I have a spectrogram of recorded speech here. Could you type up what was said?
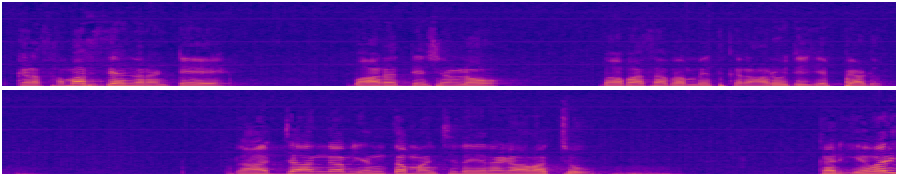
ఇక్కడ సమస్య ఏంటంటే భారతదేశంలో బాబాసాహెబ్ అంబేద్కర్ ఆ రోజే చెప్పాడు రాజ్యాంగం ఎంత మంచిదైనా కావచ్చు కానీ ఎవరి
